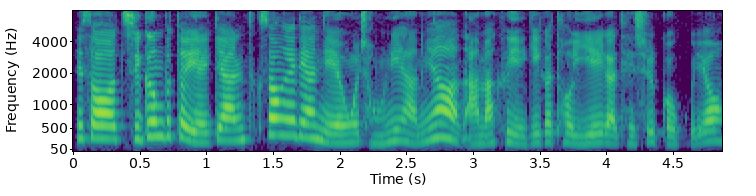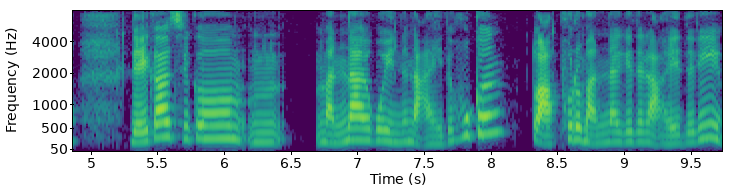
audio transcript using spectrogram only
그래서 지금부터 얘기하는 특성에 대한 내용을 정리하면 아마 그 얘기가 더 이해가 되실 거고요. 내가 지금 음, 만나고 있는 아이들 혹은 또 앞으로 만나게 될 아이들이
